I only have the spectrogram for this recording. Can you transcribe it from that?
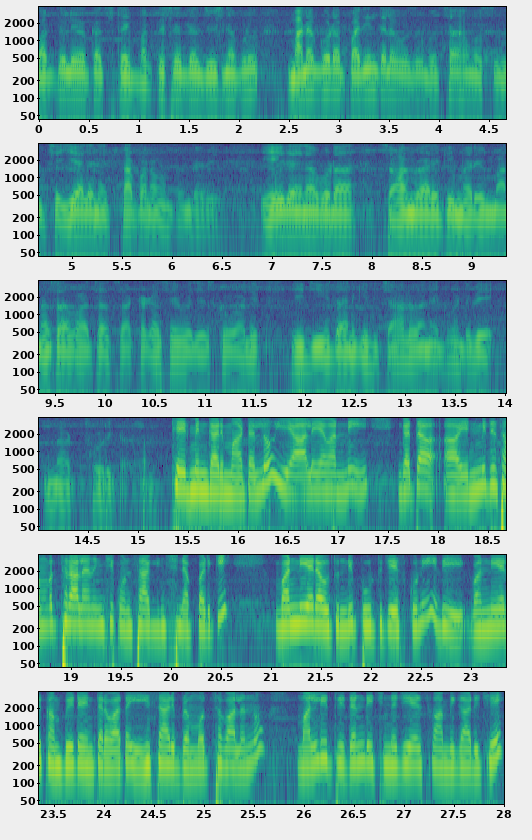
భక్తుల యొక్క శ్ర భక్తి శ్రద్ధలు చూసినప్పుడు మనకు కూడా పదింతల ఉత్సాహం వస్తుంది. చెయ్యాలనే తపన ఉంటుంది అది. ఏదైనా కూడా స్వామివారికి మరి మనస వాచ చక్కగా సేవ చేసుకోవాలి. ఈ జీవితానికి ఇది చాలు అనేటువంటిదే నా కోరిక. చైర్మన్ గారి మాటల్లో ఈ ఆలయాన్ని గత ఎనిమిది సంవత్సరాల నుంచి కొనసాగించినప్పటికీ వన్ ఇయర్ అవుతుంది పూర్తి చేసుకుని. ఇది వన్ ఇయర్ కంప్లీట్ అయిన తర్వాత ఈసారి బ్రహ్మోత్సవాలను మళ్ళీ త్రిదండి చిన్నజీయ స్వామి గారిచే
